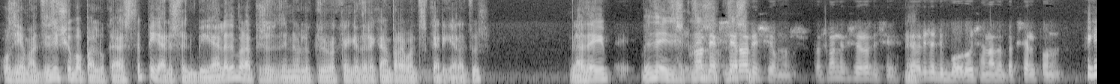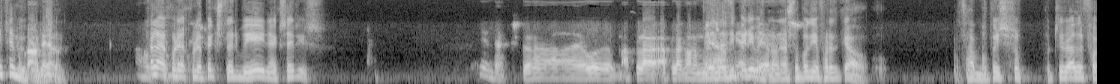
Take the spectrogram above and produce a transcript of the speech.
ο Διαμαντίδης και ο Παπαλουκάς δεν πήγαν στο NBA, αλλά δεν μπορεί να πεις ότι δεν ολοκληρώθηκαν και δεν έκαναν πράγματα στην καριέρα τους. Δηλαδή. δεν- δεν- Προσχόνται δεν- εξερώτηση όμως. Προσχόνται εξερώτηση. Θεωρείς ότι μπορούσαν να το επεξέλθουν. Ε, Γιατί δεν μην Κάντε- μπορούσαν; Καλά, έχουν, έχουν παίξει το NBA, να ξέρεις. Ε, Εντάξει, τώρα εγώ απλά, απλά κάνω μια... Δηλαδή, μια περίμενε, ερώτηση. να σου το πω διαφορετικά. Ο- Θα μου πεις ότι ο αδερφό.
